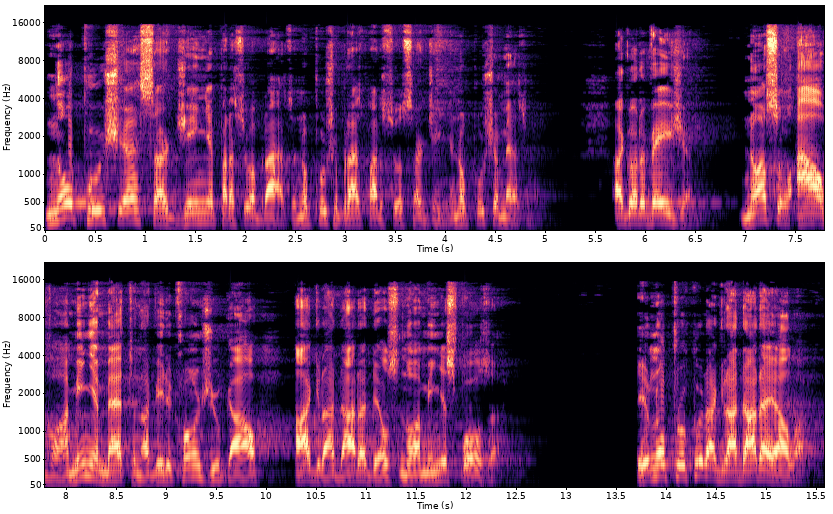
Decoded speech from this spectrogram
não puxa sardinha para a sua brasa, não puxa brasa para a sua sardinha, não puxa mesmo. Agora veja, nosso alvo, a minha meta na vida conjugal, agradar a Deus, não a minha esposa. Eu não procuro agradar a ela.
